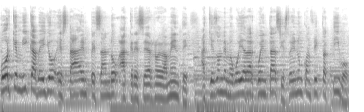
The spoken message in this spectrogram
porque mi cabello está empezando a crecer nuevamente. Aquí es donde me voy a dar cuenta si estoy en un conflicto activo.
